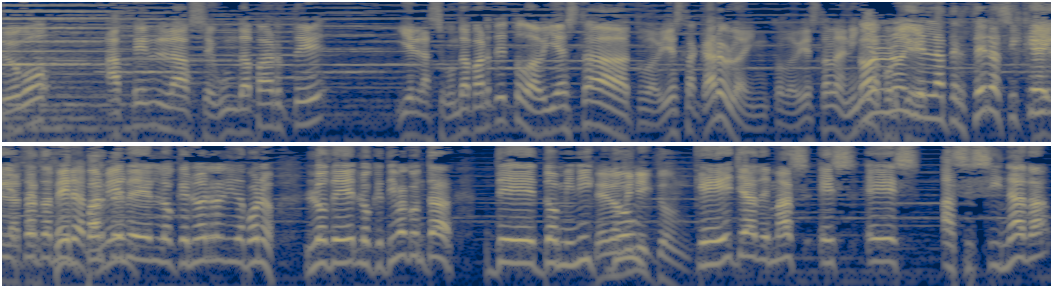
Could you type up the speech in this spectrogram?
Luego hacen la segunda parte Y en la segunda parte todavía está todavía está Caroline, todavía está la niña. No, no, porque- y en la tercera sí que ahí está también parte también. de lo que no es realidad. Bueno, lo de lo que te iba a contar de Dominique, De que ella además es, es asesinada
